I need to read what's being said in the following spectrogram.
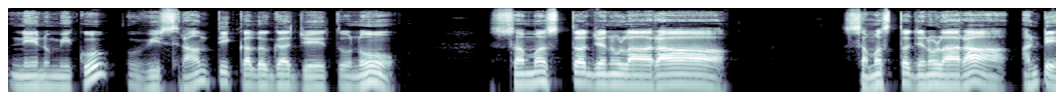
నేను మీకు విశ్రాంతి కలుగజేతును సమస్త జనులారా సమస్త జనులారా అంటే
